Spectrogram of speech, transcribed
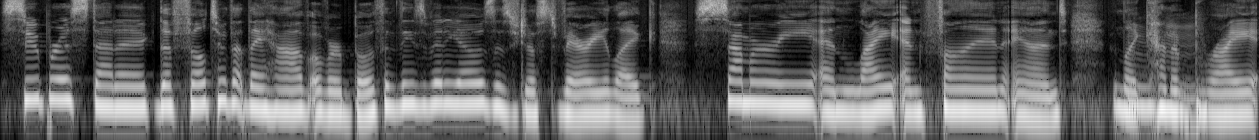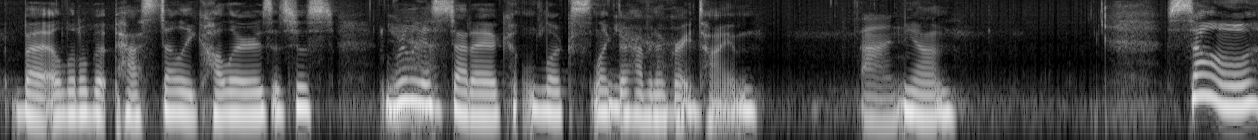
super aesthetic. The filter that they have over both of these videos is just very like summery and light and fun and like kind of mm-hmm. bright, but a little bit pastel colors. It's just really aesthetic. Looks like they're having a great time. Fun. Yeah. So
